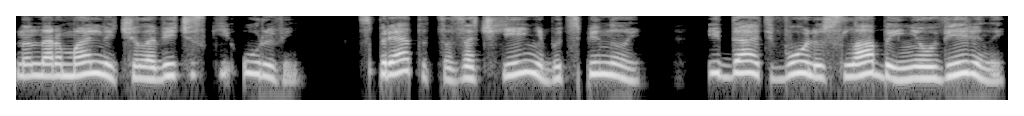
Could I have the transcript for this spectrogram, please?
на нормальный человеческий уровень, спрятаться за чьей-нибудь спиной и дать волю слабой, неуверенной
